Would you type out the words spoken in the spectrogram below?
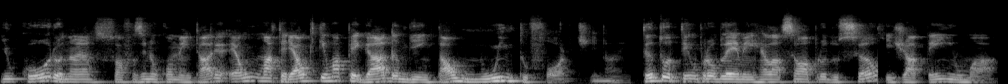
E o couro, né, só fazendo um comentário, é um material que tem uma pegada ambiental muito forte. Né? Tanto tem o um problema em relação à produção, que já tem uma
